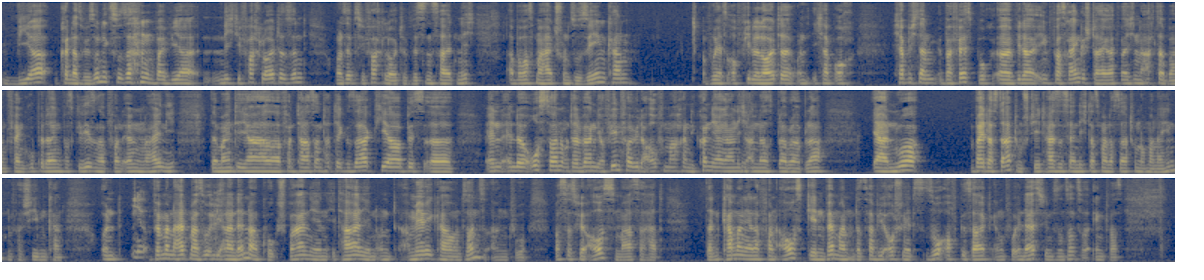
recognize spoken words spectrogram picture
wir können da sowieso nichts zu sagen, weil wir nicht die Fachleute sind und selbst die Fachleute wissen es halt nicht. Aber was man halt schon so sehen kann, wo jetzt auch viele Leute und ich habe auch, ich habe mich dann bei Facebook äh, wieder irgendwas reingesteigert, weil ich in einer Achterbahn-Fangruppe da irgendwas gelesen habe von irgendeinem Heini, der meinte, ja, Phantasand hat ja gesagt, hier bis äh, Ende Ostern und dann werden die auf jeden Fall wieder aufmachen, die können ja gar nicht anders, bla bla bla. Ja, nur weil das Datum steht, heißt es ja nicht, dass man das Datum nochmal nach hinten verschieben kann. Und ja. wenn man halt mal so in die anderen Länder guckt, Spanien, Italien und Amerika und sonst irgendwo, was das für Ausmaße hat, dann kann man ja davon ausgehen, wenn man, und das habe ich auch schon jetzt so oft gesagt, irgendwo in Livestreams und sonst irgendwas,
